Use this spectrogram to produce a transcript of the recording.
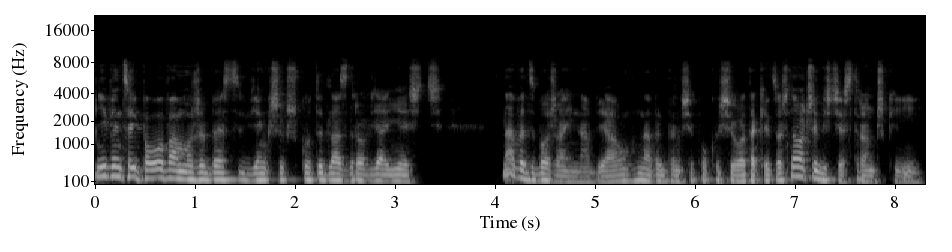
mniej więcej połowa może bez większych szkód dla zdrowia jeść nawet zboża i nabiał, nawet bym się pokusiło takie coś, no oczywiście strączki i,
